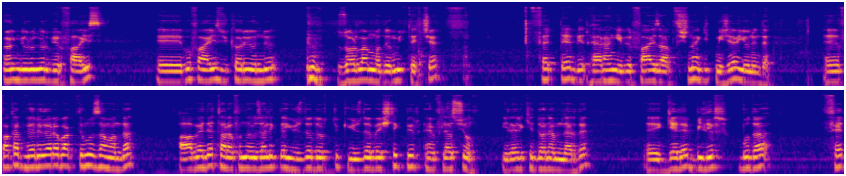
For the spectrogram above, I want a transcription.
öngörülür bir faiz. E, bu faiz yukarı yönlü zorlanmadığı müddetçe FED'de bir herhangi bir faiz artışına gitmeyeceği yönünde. E, fakat verilere baktığımız zaman da ABD tarafında özellikle %4'lük %5'lik bir enflasyon ileriki dönemlerde e, gelebilir. Bu da FED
